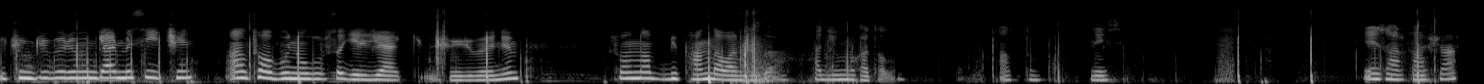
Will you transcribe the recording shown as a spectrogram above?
Üçüncü bölümün gelmesi için 6 abone olursa gelecek üçüncü bölüm. Sonra bir panda var burada. Hadi yumruk atalım. Attım. Neyse. Evet arkadaşlar.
